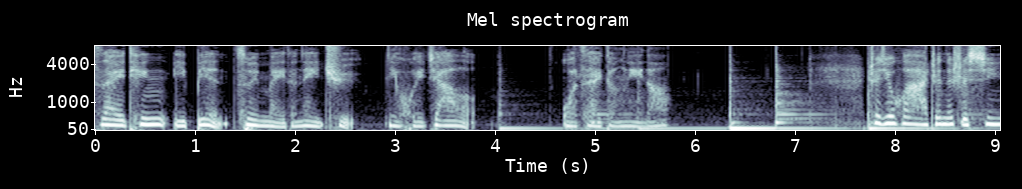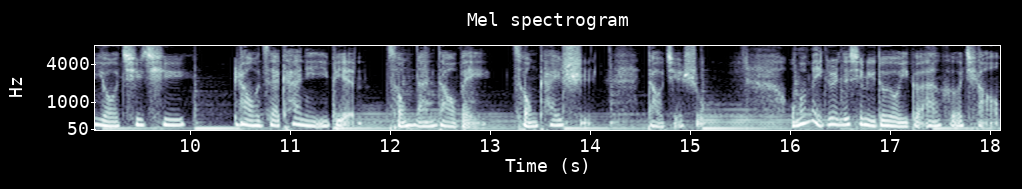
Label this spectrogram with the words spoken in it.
再听一遍最美的那句：“你回家了，我在等你呢。”这句话真的是心有戚戚。让我再看你一遍，从南到北，从开始到结束。我们每个人的心里都有一个安河桥，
